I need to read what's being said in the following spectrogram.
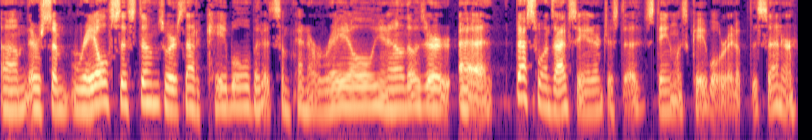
um, there's some rail systems where it's not a cable, but it's some kind of rail. You know, those are uh, the best ones I've seen are just a stainless cable right up the center,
